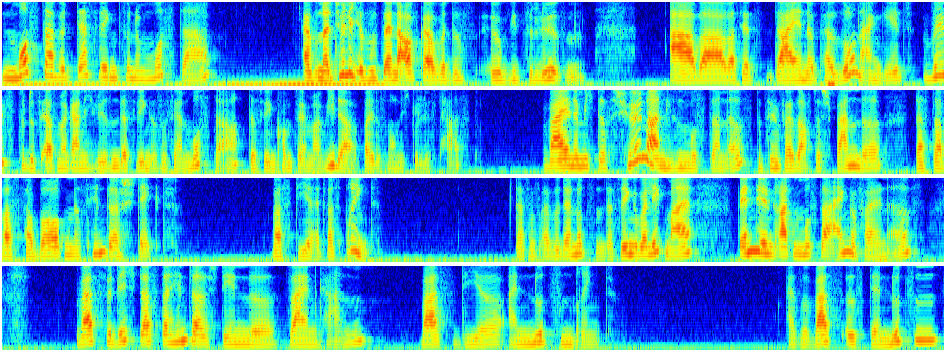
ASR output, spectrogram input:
Ein Muster wird deswegen zu einem Muster, Also natürlich ist es deine Aufgabe, das irgendwie zu lösen. Aber was jetzt deine Person angeht, willst du das erstmal gar nicht lösen. Deswegen ist es ja ein Muster. Deswegen kommt es ja immer wieder, weil du es noch nicht gelöst hast. Weil nämlich das Schöne an diesen Mustern ist, beziehungsweise auch das Spannende, dass da was Verborgenes hintersteckt, was dir etwas bringt. Das ist also der Nutzen. Deswegen überleg mal, wenn dir gerade ein Muster eingefallen ist, was für dich das dahinterstehende sein kann, was dir einen Nutzen bringt. Also was ist der Nutzen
